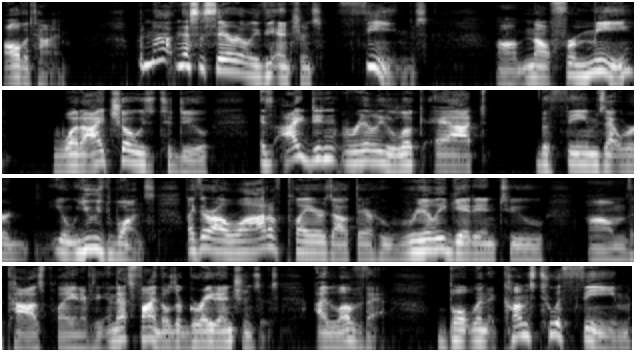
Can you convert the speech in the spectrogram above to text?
all the time, but not necessarily the entrance themes. Um, now, for me, what I chose to do is I didn't really look at the themes that were you know used once. Like there are a lot of players out there who really get into um, the cosplay and everything, and that's fine. Those are great entrances. I love that. But when it comes to a theme,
